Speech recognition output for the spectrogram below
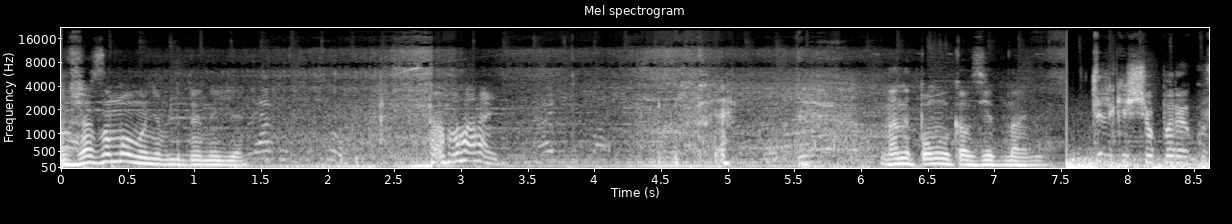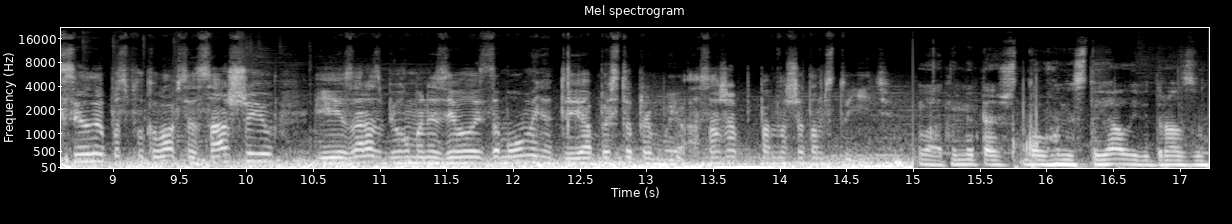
Вже замовлення в людини є. Давай. У мене помилка в з'єднанні. Тільки що перекусили, поспілкувався з Сашою, і зараз бігом у мене з'явилось замовлення, то я швидко прямую. А Саша, певно, що там стоїть. Ладно, ми теж довго не стояли, відразу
